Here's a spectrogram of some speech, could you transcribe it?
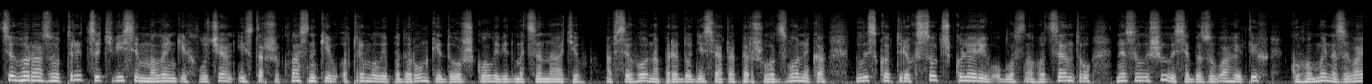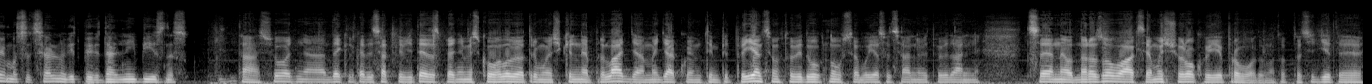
Цього разу 38 маленьких лучан і старшокласників отримали подарунки до школи від меценатів, а всього напередодні свята першого дзвоника близько 300 школярів обласного центру не залишилися без уваги тих, кого ми називаємо соціально відповідальний бізнес. Так, сьогодні декілька десятків дітей за сприяння міського голови отримують шкільне приладдя. Ми дякуємо тим підприємцям, хто відгукнувся, бо є соціально відповідальні. Це неодноразова акція, ми щороку її проводимо. Тобто ці діти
